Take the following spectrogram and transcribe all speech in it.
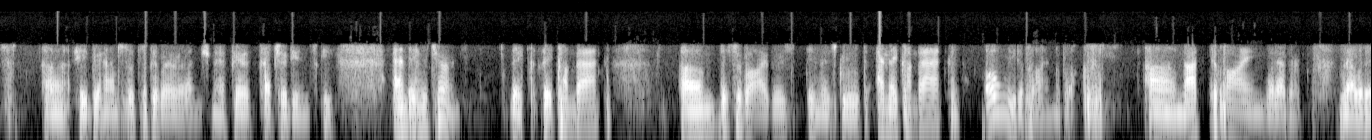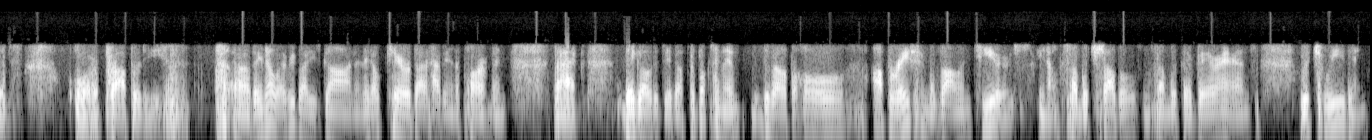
uh, Abraham Sutzkever and Shmerke Kaczerginsky. And they return. They, they come back, um, the survivors in this group, and they come back only to find the books, uh, not to find whatever relatives or property. Uh, they know everybody's gone and they don't care about having an apartment back. They go to dig up the books and they develop a whole operation of volunteers, you know, some with shovels and some with their bare hands, retrieving.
